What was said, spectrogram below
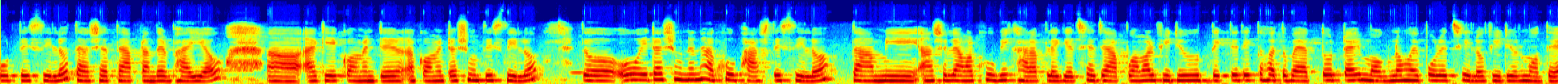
পড়তেছিল। তার সাথে আপনাদের ভাইয়াও আর কি কমেন্টের কমেন্টটা শুনতেছিল। তো ও এটা শুনে না খুব হাসতেছিল। তা আমি আসলে আমার খুবই খারাপ লেগেছে যে আপু আমার ভিডিও দেখতে দেখতে হয়তো বা এতটাই মগ্ন হয়ে পড়েছিল ভিডিওর মধ্যে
